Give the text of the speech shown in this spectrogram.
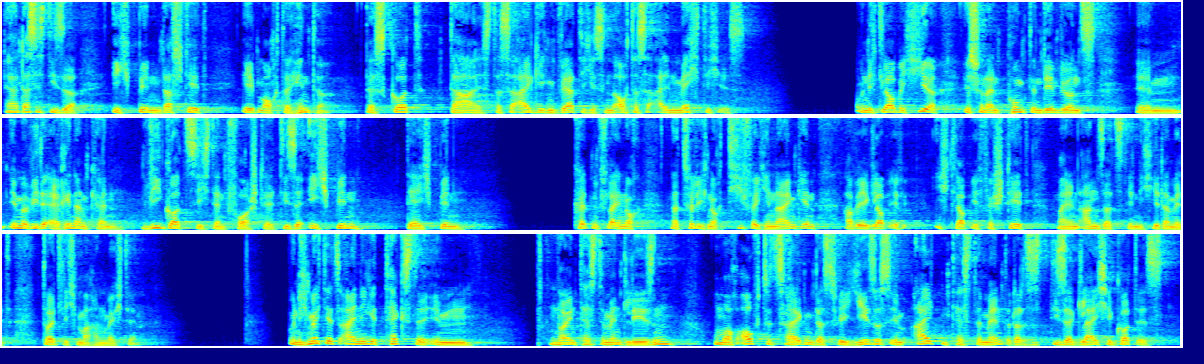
Ja, das ist dieser Ich bin, das steht eben auch dahinter, dass Gott da ist, dass er allgegenwärtig ist und auch, dass er allmächtig ist. Und ich glaube, hier ist schon ein Punkt, in dem wir uns ähm, immer wieder erinnern können, wie Gott sich denn vorstellt, dieser Ich bin, der ich bin. Könnten vielleicht noch natürlich noch tiefer hineingehen, aber ich glaube, ihr, ich glaube, ihr versteht meinen Ansatz, den ich hier damit deutlich machen möchte. Und ich möchte jetzt einige Texte im Neuen Testament lesen, um auch aufzuzeigen, dass wir Jesus im Alten Testament oder dass es dieser gleiche Gott ist.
